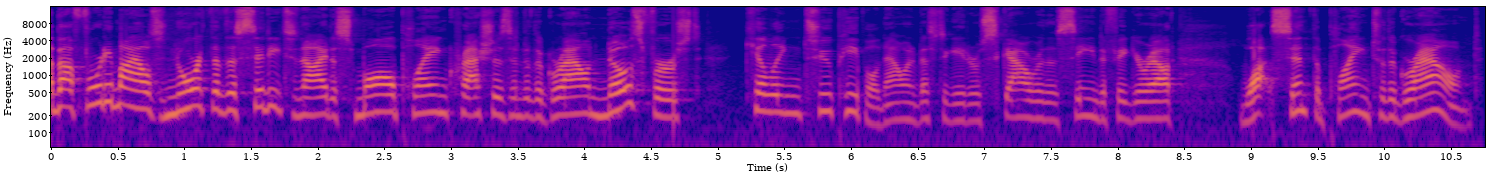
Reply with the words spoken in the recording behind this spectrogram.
About 40 miles north of the city tonight, a small plane crashes into the ground nose first, killing two people. Now investigators scour the scene to figure out what sent the plane to the ground.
